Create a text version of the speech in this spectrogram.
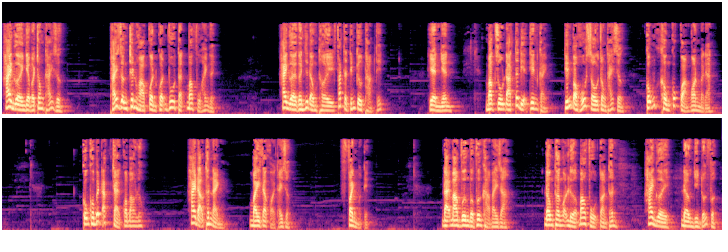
Hai người nhảy vào trong thái dương. Thái dương chân hỏa quần quận vô tận bao phủ hai người. Hai người gần như đồng thời phát ra tiếng kêu thảm thiết. Hiển nhiên, mặc dù đạt tới địa tiên cảnh, tiến vào hố sâu trong thái dương, cũng không có quả ngon mà để ăn. Cũng không biết ác trải qua bao lâu. Hai đạo thân ảnh bay ra khỏi thái dương. Phanh một tiếng. Đại ma vương và vương khả bay ra. Đồng thời ngọn lửa bao phủ toàn thân. Hai người đều nhìn đối phương.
